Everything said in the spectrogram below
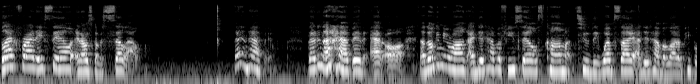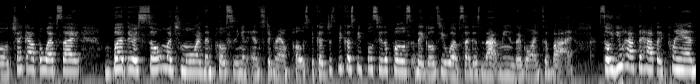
Black Friday sale and I was to sell out. That didn't happen. That did not happen at all. Now, don't get me wrong. I did have a few sales come to the website. I did have a lot of people check out the website, but there's so much more than posting an Instagram post because just because people see the post they go to your website does not mean they're going to buy. So you have to have a plan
